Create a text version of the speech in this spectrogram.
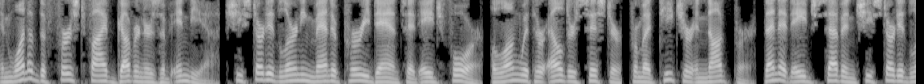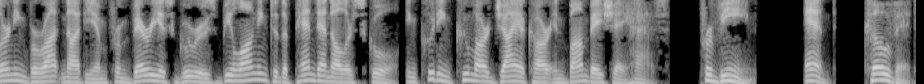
and one of the first five governors of India. She started learning Manipuri dance at age 4, along with her elder sister, from a teacher in Nagpur. Then at age 7 she started learning Bharatnatyam from various gurus belonging to the Pandanallur school, including Kumar Jayakar in Bombay. She has Praveen and Kovid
